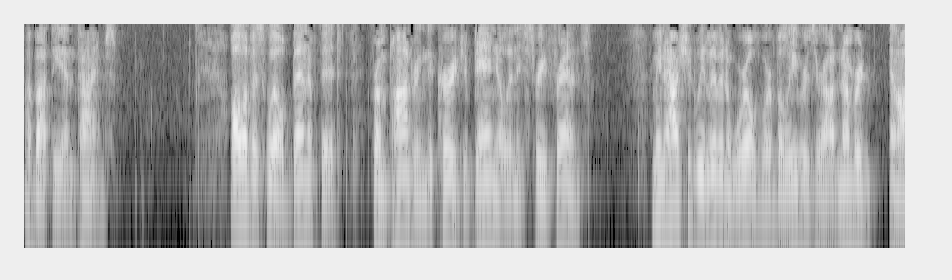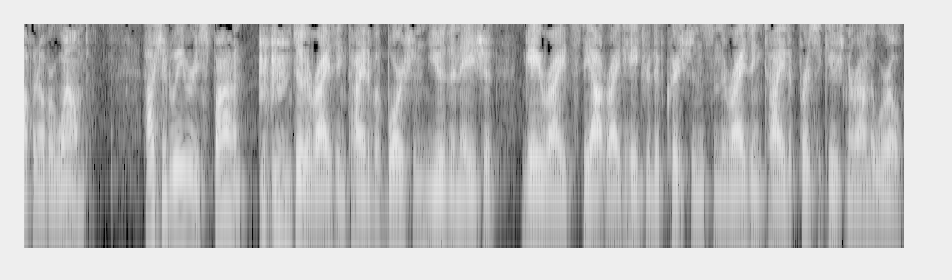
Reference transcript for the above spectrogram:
about the end times. All of us will benefit from pondering the courage of Daniel and his three friends. I mean, how should we live in a world where believers are outnumbered and often overwhelmed? How should we respond to the rising tide of abortion, euthanasia, gay rights, the outright hatred of Christians, and the rising tide of persecution around the world.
